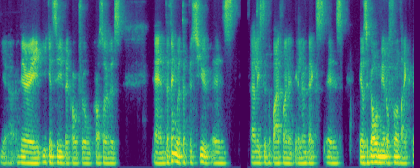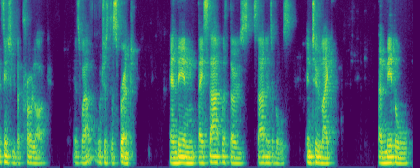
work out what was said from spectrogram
yeah, very. You can see the cultural crossovers. And the thing with the pursuit is, at least at the biathlon at the Olympics, is there was a gold medal for like essentially the prologue as well, which is the sprint. And then they start with those start intervals into like a medal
